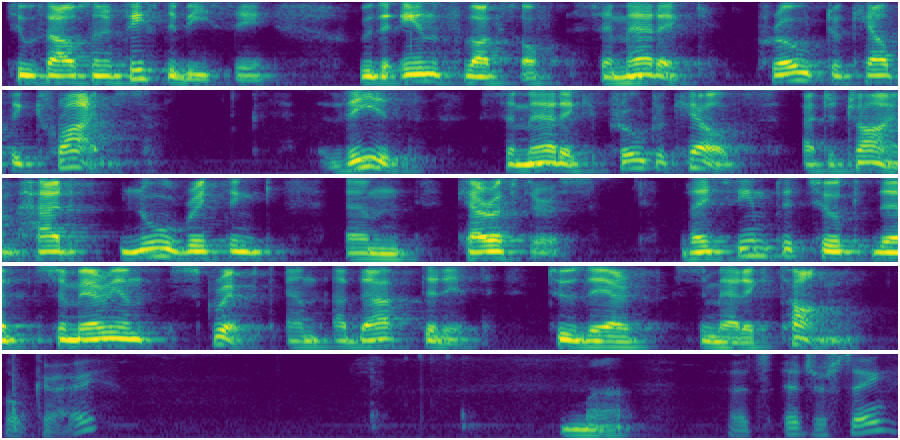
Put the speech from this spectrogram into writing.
2050 BC with the influx of Semitic Proto-Celtic tribes. These Semitic Proto-Celts at the time had no written um, characters. They simply took the Sumerian script and adapted it to their Semitic tongue. Okay, Ma- that's interesting.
